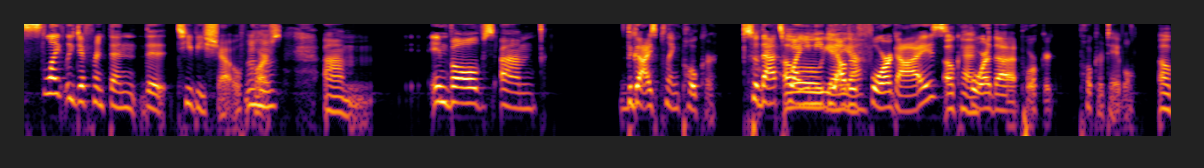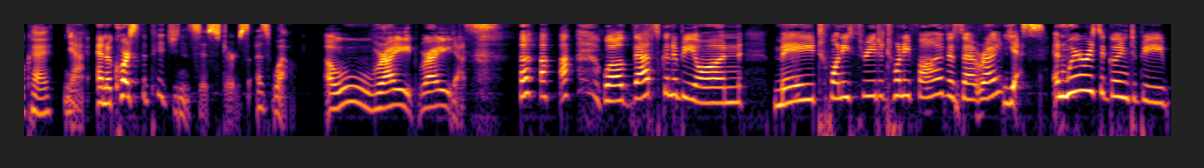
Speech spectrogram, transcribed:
slightly different than the TV show, of Mm-hmm. course, um, involves um, the guys playing poker. So that's why you Oh, need yeah, the other yeah. four guys Okay. for the poker poker table. Okay. Yeah, and of course the Pigeon Sisters as well. Oh, right, right. Yes. Well, that's going to be on May 23 to 25. Is that right? Yes. And where is it going to be?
